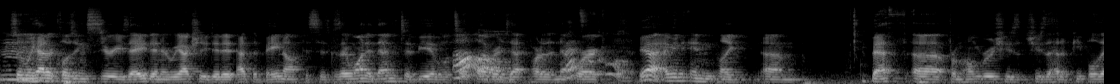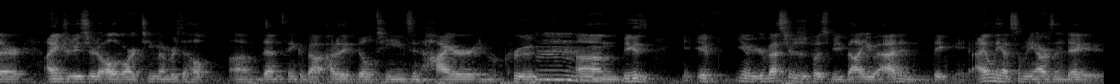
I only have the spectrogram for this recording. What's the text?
Mm. So when we had our mm. closing Series A dinner, we actually did it at the Bain offices because I wanted them to be able to oh, leverage that part of the network. Cool. Yeah, I mean, in like. Um, Beth uh, from Homebrew, she's she's the head of people there. I introduced her to all of our team members to help um, them think about how do they build teams and hire and recruit. Mm. Um, because if you know your investors are supposed to be value add and they i only have so many hours in a day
